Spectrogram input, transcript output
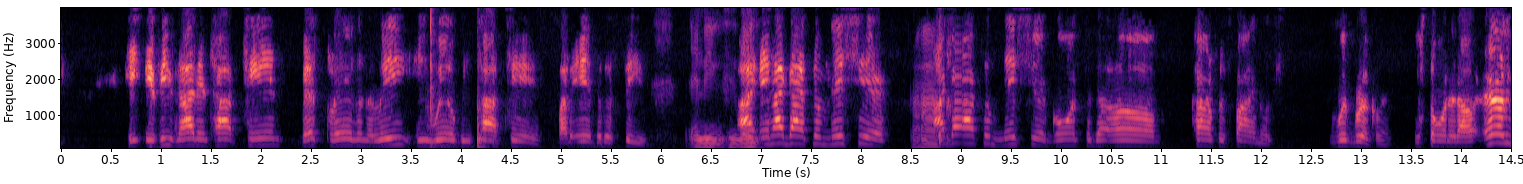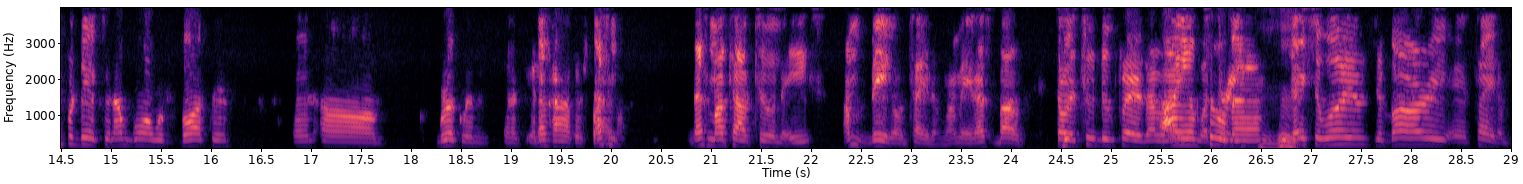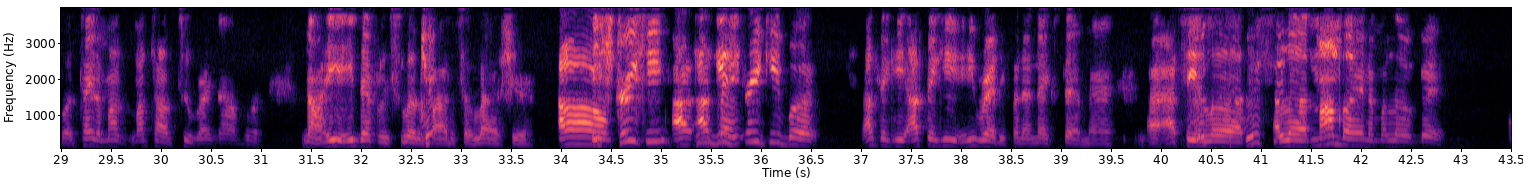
he, if he's not in top ten best players in the league, he will be top ten by the end of the season. And he, he I, and I got them this year. uh-huh. I got them this year going to the um, conference finals with Brooklyn. Just throwing it out. Early prediction. I'm going with Boston and um, Brooklyn in, a, in the That's- conference that's- finals. That's my top two in the East. I'm big on Tatum. I mean, that's about it's only two Duke players I I like. am too, three? man. Jason Williams, Jabari, and Tatum. But Tatum, my, my top two right now. But no, he he definitely solidified himself last year. Um, He's streaky. I- he I can get say- streaky, but I think he I think he he ready for that next step, man. I, I see a this, little this a little mamba in him a little bit.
